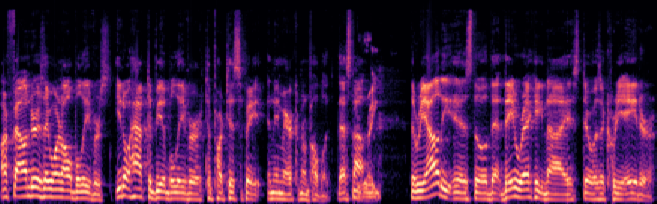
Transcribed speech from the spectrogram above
our founders, they weren't all believers. You don't have to be a believer to participate in the American Republic. That's not Right. The reality is, though, that they recognized there was a creator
